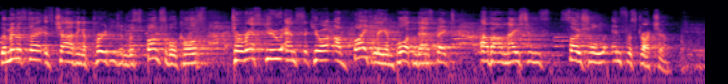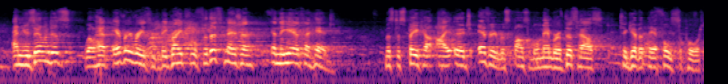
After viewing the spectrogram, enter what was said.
The Minister is charting a prudent and responsible course to rescue and secure a vitally important aspect of our nation's social infrastructure. And New Zealanders will have every reason to be grateful for this measure in the years ahead. Mr Speaker, I urge every responsible member of this House to give it their full support.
